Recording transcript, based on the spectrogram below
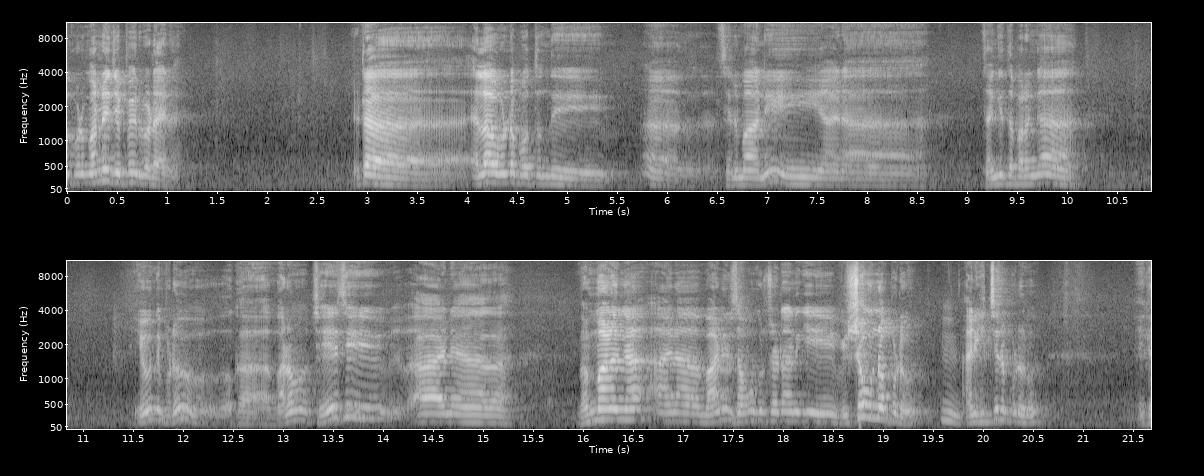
ఇప్పుడు మొన్నే చెప్పారు కూడా ఆయన. ఇట ఎలా ఉండబోతుంది? ఆ, సినిమా అని ఆయన సంగీతపరంగా ఏముంది ఇప్పుడు? ఒక మనం చేసి ఆయన బ్రహ్మాండంగా ఆయన బాణీని సమకూర్చడానికి విషయం ఉన్నప్పుడు ఆయనకి ఇచ్చినప్పుడు ఇక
